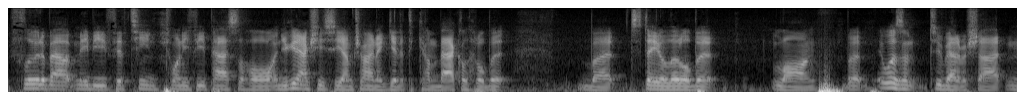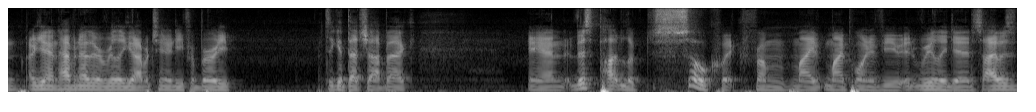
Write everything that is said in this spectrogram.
Flew it about maybe 15, 20 feet past the hole. And you can actually see I'm trying to get it to come back a little bit. But stayed a little bit long. But it wasn't too bad of a shot. And again, have another really good opportunity for birdie to get that shot back and this putt looked so quick from my my point of view. It really did. So I was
